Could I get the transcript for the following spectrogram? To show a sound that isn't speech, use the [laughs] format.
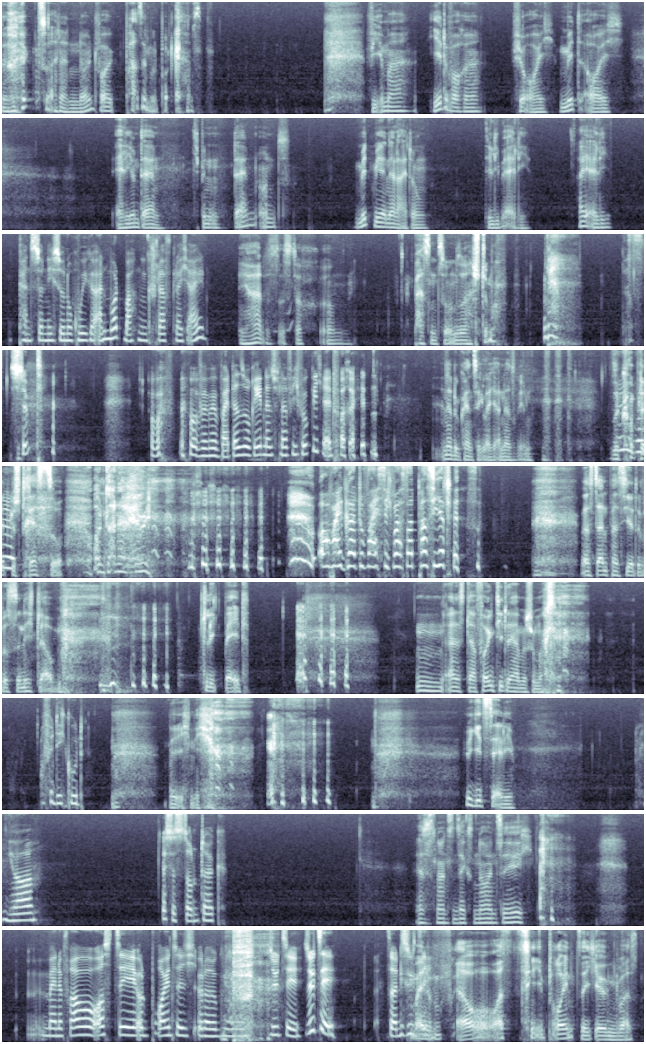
zurück zu einer neuen Folge Puzzlemut Podcast. Wie immer, jede Woche für euch, mit euch, Ellie und Dan. Ich bin Dan und mit mir in der Leitung die liebe Ellie. Hi Ellie. Kannst du nicht so eine ruhige Anmod machen? Ich schlaf gleich ein. Ja, das ist doch ähm, passend zu unserer Stimmung. [laughs] Das stimmt. Aber, aber wenn wir weiter so reden, dann schlafe ich wirklich einfach ein. Na, du kannst ja gleich anders reden. [laughs] So komplett gestresst so. Und dann Harry. [laughs] Oh mein Gott, du weißt nicht, was dann passiert ist. Was dann passierte, wirst du nicht glauben. [laughs] Clickbait. Hm, alles klar, Folgentitel haben wir schon mal. Finde ich gut. Nee, ich nicht. [laughs] Wie geht's dir, Ellie? Ja. Es ist Sonntag. Es ist 1996. [laughs] Meine Frau Ostsee und bräunt sich oder irgendwie [laughs] Südsee. Südsee! So, die Südsee. Meine Frau Ostsee bräunt sich irgendwas.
